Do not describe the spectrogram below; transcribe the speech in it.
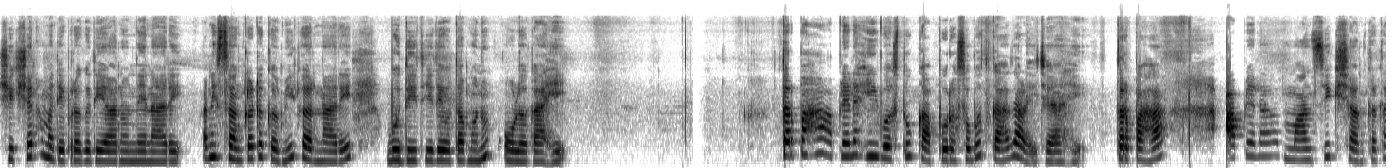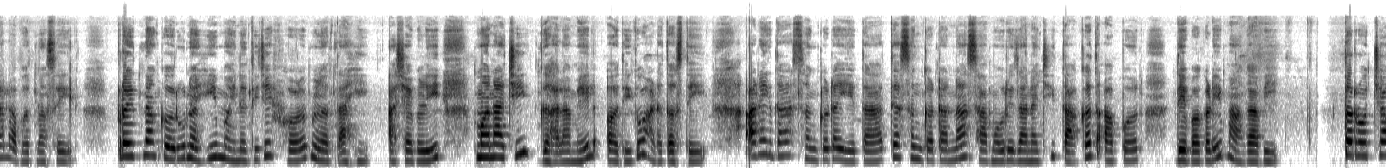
शिक्षणामध्ये प्रगती आणून देणारे आणि संकट कमी करणारे बुद्धीची देवता म्हणून ओळख आहे. तर पहा आपल्याला ही वस्तू कापुरासोबत का जाळायची आहे? तर पहा आपल्याला मानसिक शांतता लाभत नसेल. प्रयत्न करूनही मेहनतीचे फळ मिळत नाही. अशा वेळी मनाची घालामेल अधिक वाढत असते. अनेकदा संकटं येतात. त्या संकटांना सामोरे जाण्याची ताकद आपण देवाकडे मागावी. तर रोजच्या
